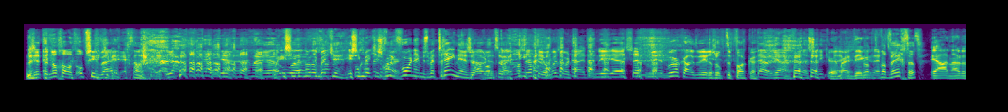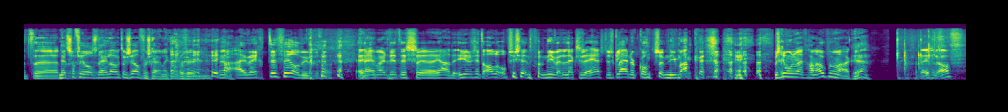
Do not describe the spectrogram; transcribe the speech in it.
Er zitten nogal wat opties Je bij. bent echt aan het Hey, eh, maar, eh, Maar is hij dan ook een beetje, is hij een beetje goede voornemens met trainen en zo? Nou, want, dat kan je eh, wel zeggen, jongens. Het wordt tijd om die 7-minute workout weer eens op te pakken. Nou ja, ja, zeker. Nee, maar Wat, echt- wat weegt dat? Ja, nou, dat... eh, Net zoveel als de hele auto zelf waarschijnlijk ongeveer. Ja, hij weegt te veel in ieder geval. Nee, maar dit is... eh, ja, hier zitten alle opties in van de nieuwe Lexus ES. Dus kleiner kon ze hem niet maken. Misschien moeten we hem even gaan openmaken. Ja. Gaat deze eraf.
